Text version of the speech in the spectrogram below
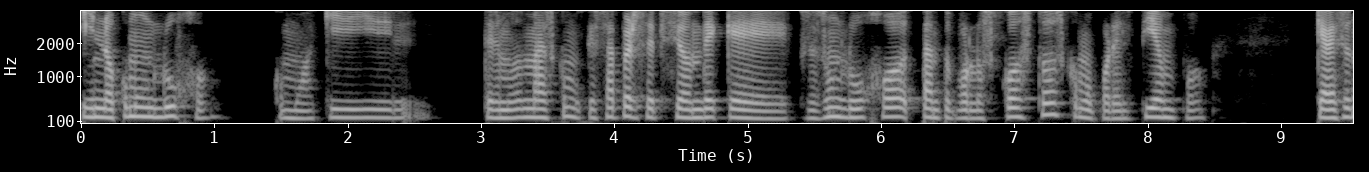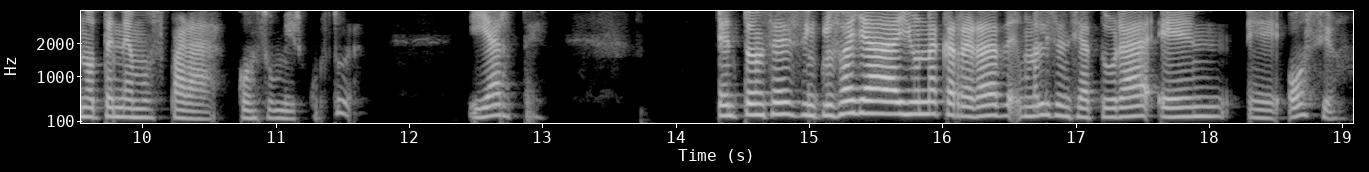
y no como un lujo, como aquí tenemos más como que esa percepción de que pues, es un lujo tanto por los costos como por el tiempo que a veces no tenemos para consumir cultura y arte. Entonces, incluso allá hay una carrera, una licenciatura en eh, ocio,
